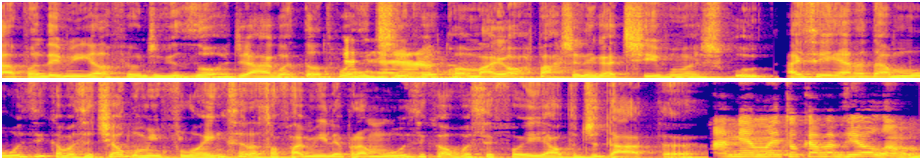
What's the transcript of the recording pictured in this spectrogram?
a pandemia ela foi um divisor de água, tanto positiva É. com a maior parte negativa, mas. pô, Aí você era da música, mas você tinha alguma influência na sua família pra música ou você foi autodidata? A minha mãe tocava violão,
